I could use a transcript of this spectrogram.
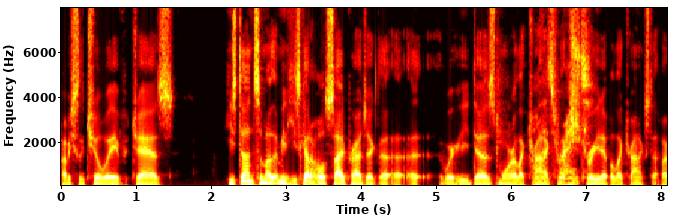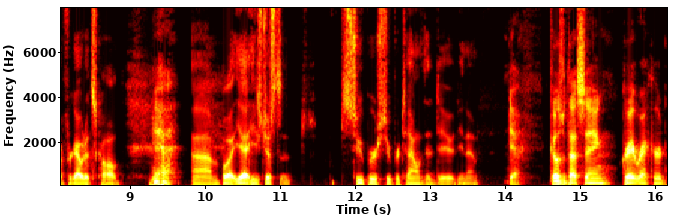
obviously chill wave, jazz. He's done some other. I mean, he's got a whole side project uh, uh, uh, where he does more electronic, that's like straight up electronic stuff. I forgot what it's called. Yeah. Um, but yeah, he's just a super, super talented dude. You know. Yeah, goes without saying, great record.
